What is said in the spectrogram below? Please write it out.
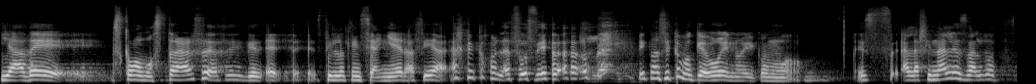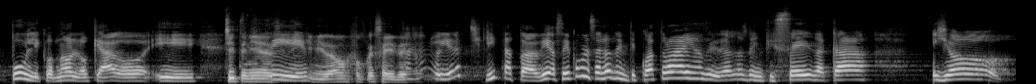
ya de, es como mostrarse así, estilo quinceañera, así, como la sociedad. Y así como que bueno, y como es, a la final es algo público, ¿no? Lo que hago y... Sí, tenía sí. intimidado un poco esa idea. Claro, y era chiquita todavía. O sea, yo comencé a los 24 años y a los 26 acá. Y yo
